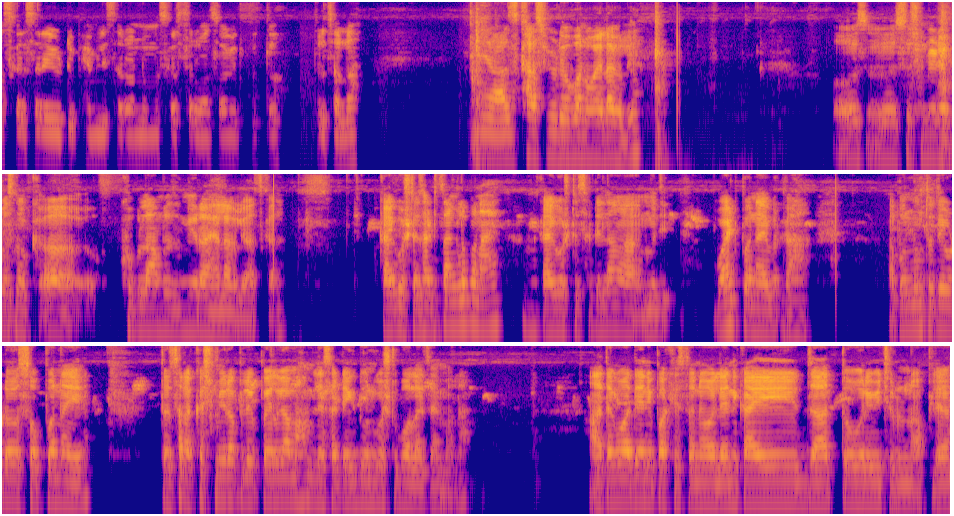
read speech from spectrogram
नमस्कार सर यूट्यूब फॅमिली सर्वांना नमस्कार सर्वांचं स्वागत करतो. तर चला मी आज खास व्हिडिओ बनवायला लागले सोशल मीडियापासून खूप लांबच मी राहायला लागलो आजकाल. काही गोष्टीसाठी चांगलं पण आहे काही गोष्टीसाठी ला म्हणजे वाईट पण आहे बरं का हा. आपण म्हणतो तेवढं सोपं नाही आहे तर चला काश्मीर आपले पहिलगाम हमल्यासाठी एक दोन गोष्ट बोलायचं आहे मला. आतंकवादी आणि पाकिस्तानवाल्यांनी काय जात वगैरे विचारून आपल्या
